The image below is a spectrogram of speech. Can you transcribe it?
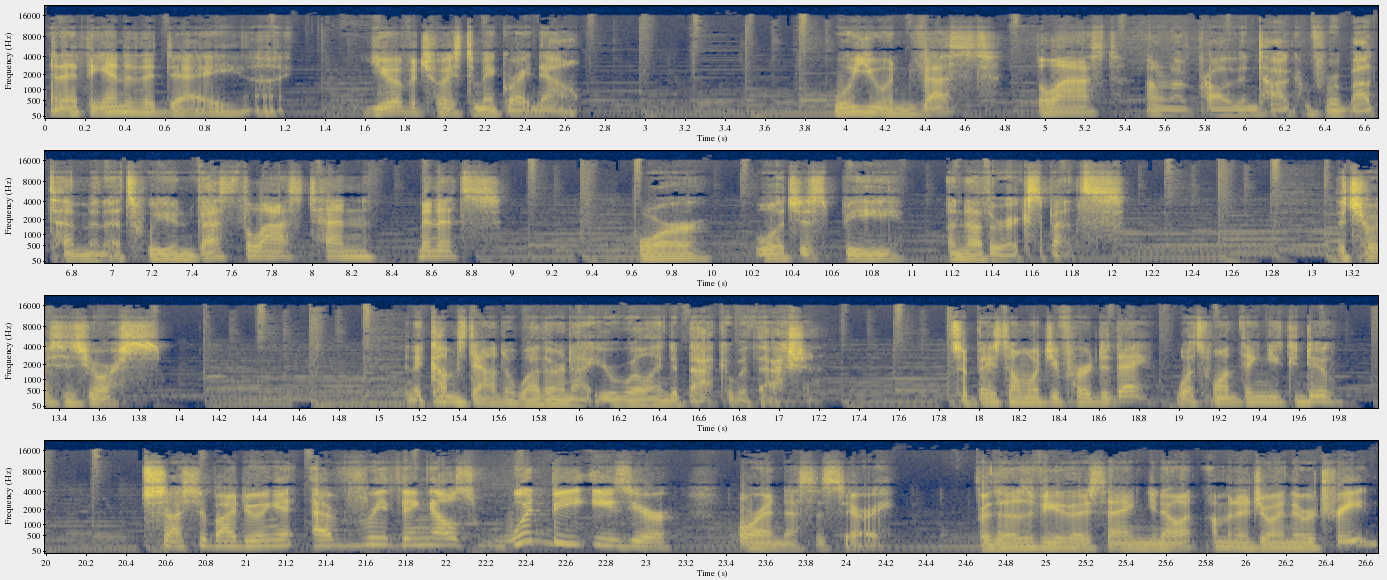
And at the end of the day, uh, you have a choice to make right now. Will you invest the last, I don't know, I've probably been talking for about 10 minutes. Will you invest the last 10 minutes or will it just be another expense? The choice is yours. And it comes down to whether or not you're willing to back it with action. So, based on what you've heard today, what's one thing you can do? Especially by doing it, everything else would be easier or unnecessary. For those of you that are saying, you know what, I'm going to join the retreat,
